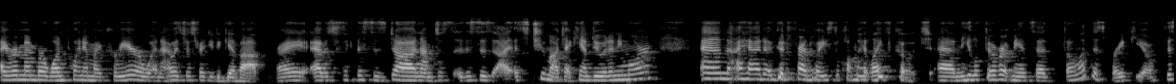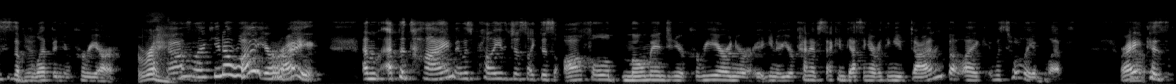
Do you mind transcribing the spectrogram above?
I remember one point in my career when I was just ready to give up. Right, I was just like, this is done. I'm just, this is, uh, it's too much. I can't do it anymore. And I had a good friend who I used to call my life coach, and he looked over at me and said, "Don't let this break you. This is a yeah. blip in your career." Right. And I was like, "You know what? You're right." And at the time, it was probably just like this awful moment in your career, and you're, you know, you're kind of second guessing everything you've done. But like, it was totally a blip, right? Because yep.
